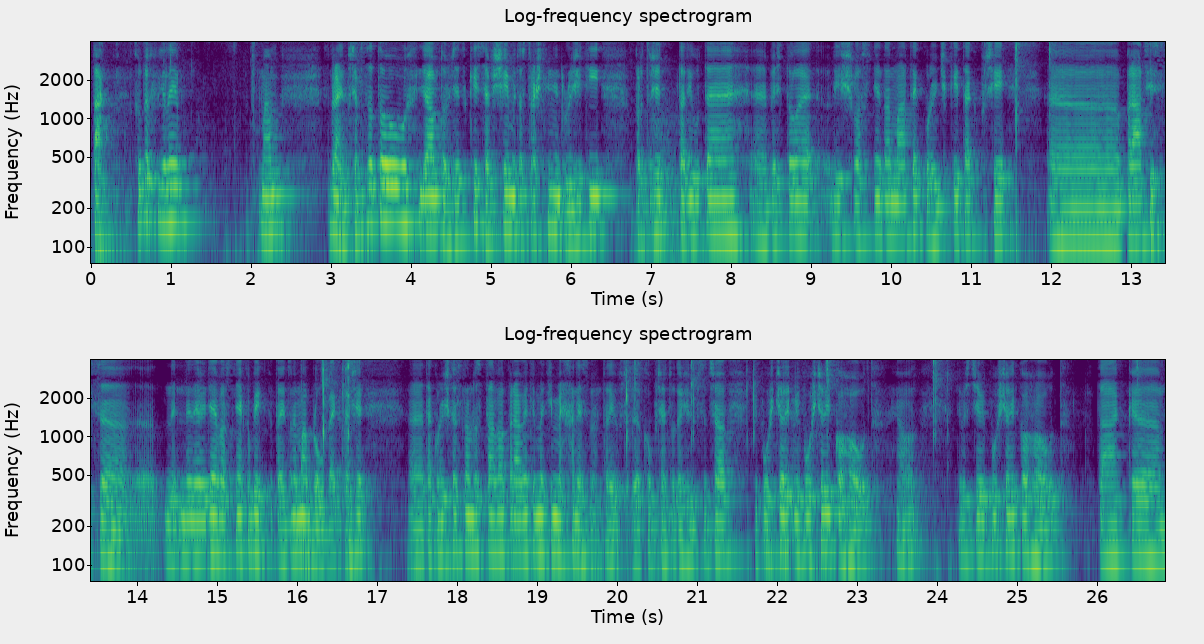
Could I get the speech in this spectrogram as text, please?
Tak, v tuto chvíli mám zbraň převzatou, dělám to vždycky se vším, je to strašně důležitý, protože tady u té eh, pistole, když vlastně tam máte kuličky, tak při uh, práci s, ne, nejde vlastně, jakoby, tady to nemá bloubek, takže uh, ta kulička se tam dostává právě tím tím mechanismem, tady jako předu, takže kdybyste třeba vypouštěli, vypouštěli kohout, jo, kdybyste vypouštěli kohout, tak, uh,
